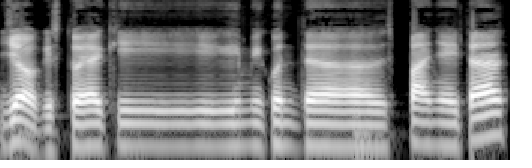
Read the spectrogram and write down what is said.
yo que estoy aquí en mi cuenta de España y tal,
